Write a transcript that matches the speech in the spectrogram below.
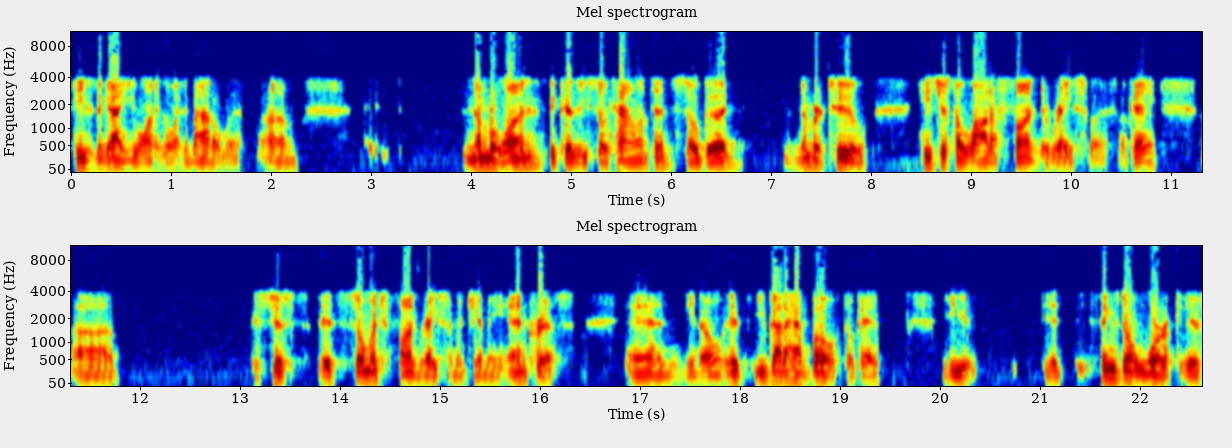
he's the guy you want to go into battle with. Um, number one, because he's so talented, so good. Number two, he's just a lot of fun to race with. Okay. Uh, it's just, it's so much fun racing with Jimmy and Chris. And, you know, it, you've got to have both. Okay. You, it, things don't work if,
